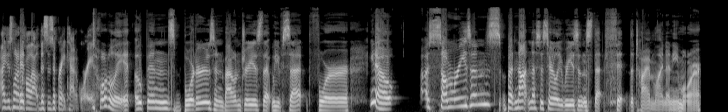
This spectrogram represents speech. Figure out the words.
I just want to call out this is a great category. Totally. It opens borders and boundaries that we've set for, you know, uh, some reasons, but not necessarily reasons that fit the timeline anymore.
